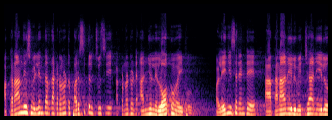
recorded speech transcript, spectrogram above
ఆ దేశం వెళ్ళిన తర్వాత అక్కడ ఉన్నటువంటి పరిస్థితులు చూసి అక్కడ ఉన్నటువంటి అన్యుల్ని లోకం వైపు వాళ్ళు ఏం చేశారంటే ఆ కనానీయులు మిథ్యానీయులు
